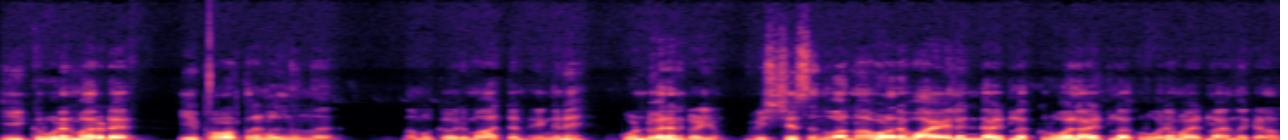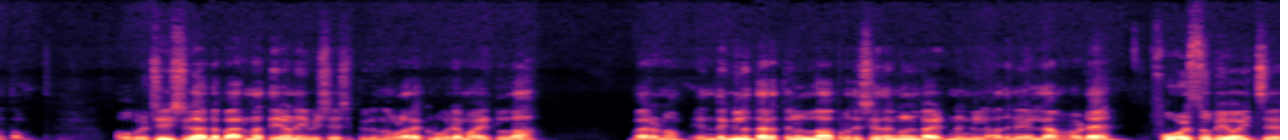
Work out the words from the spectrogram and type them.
ഈ ക്രൂരന്മാരുടെ ഈ പ്രവർത്തനങ്ങളിൽ നിന്ന് നമുക്ക് ഒരു മാറ്റം എങ്ങനെ കൊണ്ടുവരാൻ കഴിയും? വിഷ്യസ് എന്ന് പറഞ്ഞാൽ വളരെ വയലന്റ് ആയിട്ടുള്ള ക്രൂവലായിട്ടുള്ള ക്രൂരമായിട്ടുള്ള എന്നൊക്കെയാണ് അർത്ഥം. അപ്പോൾ ബ്രിട്ടീഷുകാരുടെ ഭരണത്തെയാണ് ഈ വിശേഷിപ്പിക്കുന്നത്. വളരെ ക്രൂരമായിട്ടുള്ള ഭരണം. എന്തെങ്കിലും തരത്തിലുള്ള പ്രതിഷേധങ്ങൾ ഉണ്ടായിട്ടുണ്ടെങ്കിൽ അതിനെയെല്ലാം അവിടെ ഫോഴ്സ് ഉപയോഗിച്ച്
